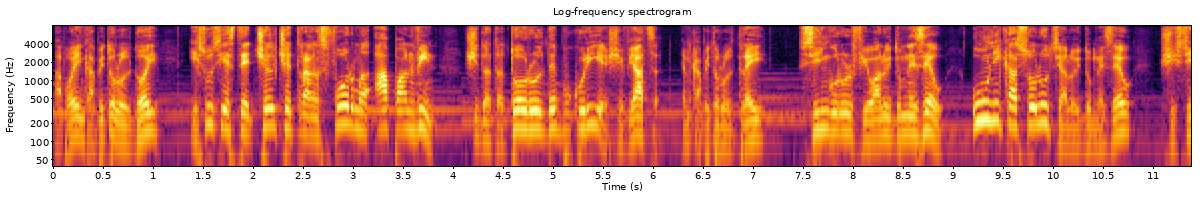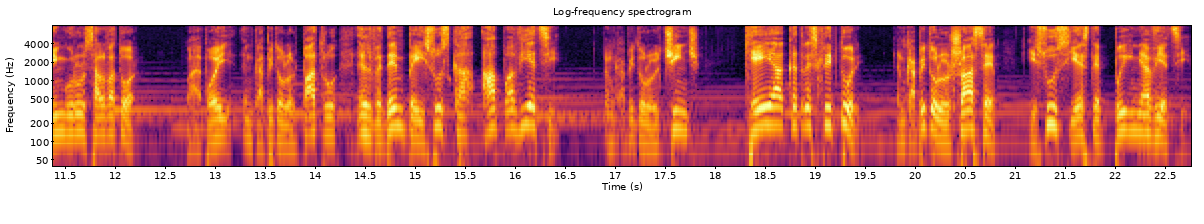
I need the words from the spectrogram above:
Apoi, în capitolul 2, Isus este cel ce transformă apa în vin și dătătorul de bucurie și viață. În capitolul 3, singurul Fiu al lui Dumnezeu, unica soluție a lui Dumnezeu și singurul Salvator. Mai apoi, în capitolul 4, îl vedem pe Isus ca apa vieții. În capitolul 5, cheia către Scripturi. În capitolul 6, Isus este pâinea vieții.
